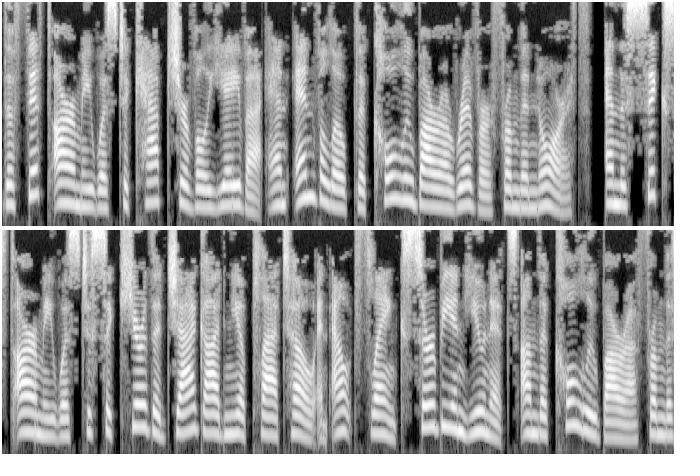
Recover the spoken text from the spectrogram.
The Fifth Army was to capture Valjevo and envelope the Kolubara River from the north, and the Sixth Army was to secure the Jagodnja Plateau and outflank Serbian units on the Kolubara from the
